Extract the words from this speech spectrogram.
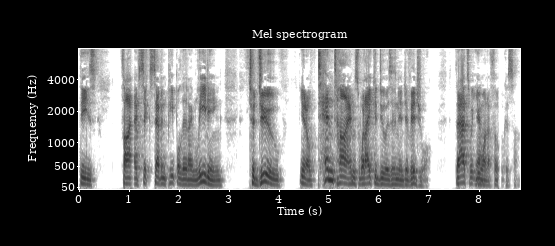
these five, six, seven people that I'm leading to do, you know, 10 times what I could do as an individual? That's what yeah. you want to focus on.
